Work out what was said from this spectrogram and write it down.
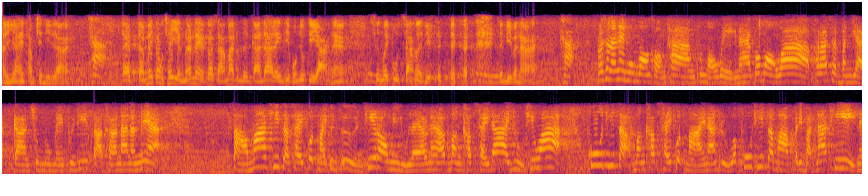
อนุญาตให้ทำเช่นนี้ได้ค่ะแต่แต่ไม่ต้องใช้อย่างนั้นเนี่ยก็สามารถดำเนินการได้อะไรอย่างที่ผมยกตัวอย่างนะ ซึ่งไม่พูดซ้ำอะเดียวจะมีปัญหาค่ะเพราะฉะนั้นในมุมมองของทางคุณหมอเวกนะคะก็มองว่าพระราชบัญญัติการชุมนุมในพื้นที่สาธารณะนั้นเนี่ย สามารถที่จะใช้กฎหมายอื่น ๆ ที่เรามีอยู่แล้วนะคะบังคับใช้ได้อยู่ที่ว่า ผู้ที่จะบังคับใช้กฎหมายนั้น หรือว่าผู้ที่จะมาปฏิบัติหน้าที่ใน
